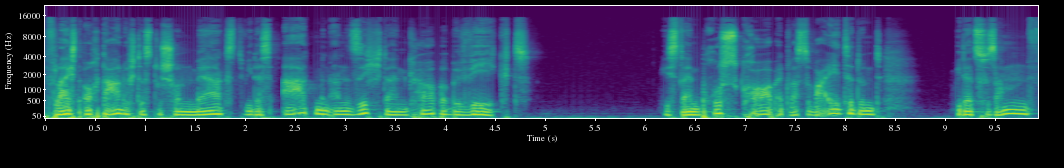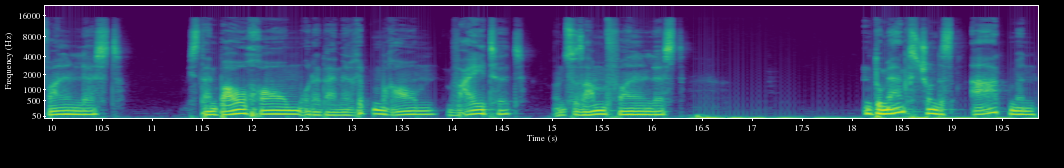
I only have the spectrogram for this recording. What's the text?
Vielleicht auch dadurch, dass du schon merkst, wie das Atmen an sich deinen Körper bewegt. Wie es deinen Brustkorb etwas weitet und wieder zusammenfallen lässt. Wie es dein Bauchraum oder deinen Rippenraum weitet und zusammenfallen lässt. Und du merkst schon, dass Atmen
